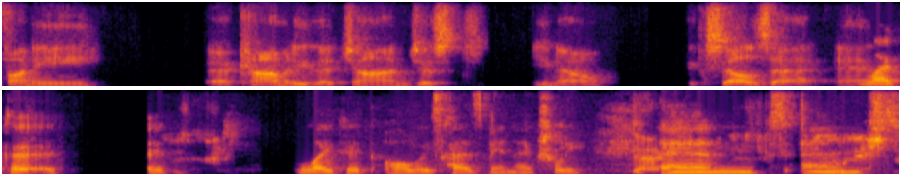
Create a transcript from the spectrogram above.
funny uh, comedy that John just, you know, excels at. And Like a, like it always has been, actually. exactly And and the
